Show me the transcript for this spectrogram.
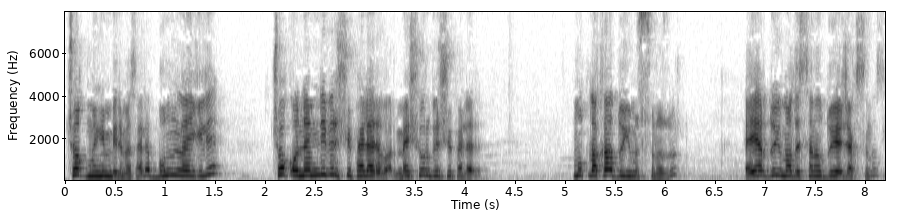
Çok mühim bir mesele. Bununla ilgili çok önemli bir şüpheleri var. Meşhur bir şüpheleri. Mutlaka duymuşsunuzdur. Eğer duymadıysanız duyacaksınız.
